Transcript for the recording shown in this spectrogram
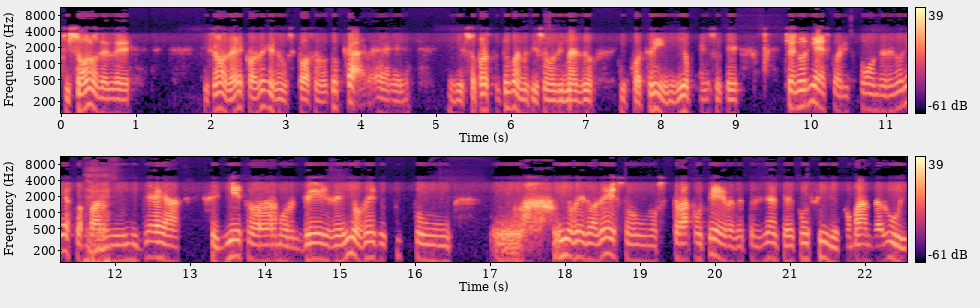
Ci, sono delle, ci sono delle cose che non si possono toccare, eh, soprattutto quando ci sono di mezzo i quattrini. Io penso che cioè non riesco a rispondere, non riesco a mm-hmm. farmi un'idea se dietro alla Morgese io vedo tutto un, eh, io vedo adesso uno strapotere del Presidente del Consiglio, comanda lui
